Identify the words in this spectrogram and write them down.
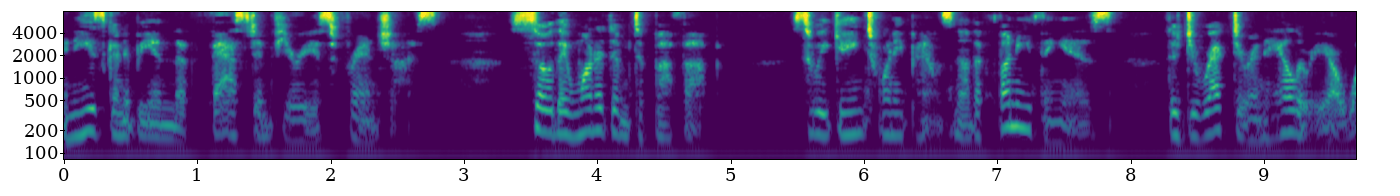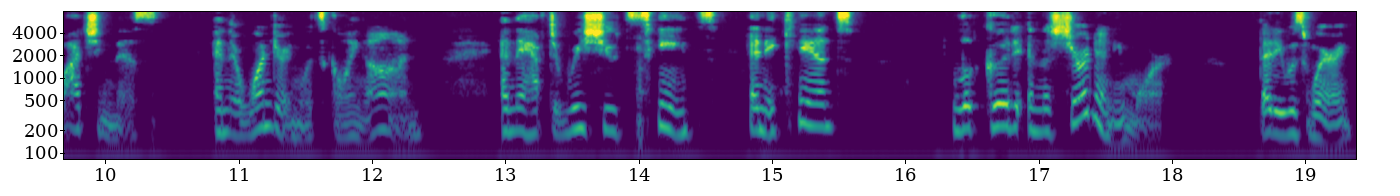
and he's going to be in the Fast and Furious franchise. So they wanted him to buff up. So he gained 20 pounds. Now the funny thing is, the director and Hilary are watching this and they're wondering what's going on and they have to reshoot scenes and he can't look good in the shirt anymore that he was wearing.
